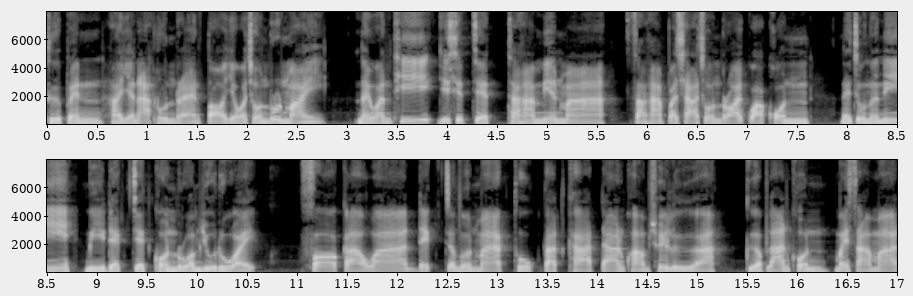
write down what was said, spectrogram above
ถือเป็นหายนะรุนแรงต่อเยาวชนรุ่นใหม่ ในวันที่ 27 ทหารเมียนมาสังหารประชาชนร้อยกว่าคน ในจำนวนนี้มีเด็กเจ็ดคนรวมอยู่ด้วย ฟอกล่าวว่าเด็กจำนวนมากถูกตัดขาดด้านความช่วยเหลือ เกือบล้านคนไม่สามารถ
